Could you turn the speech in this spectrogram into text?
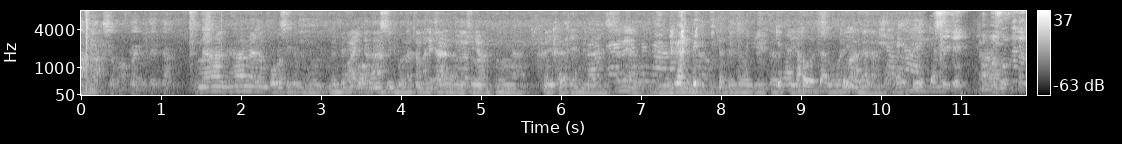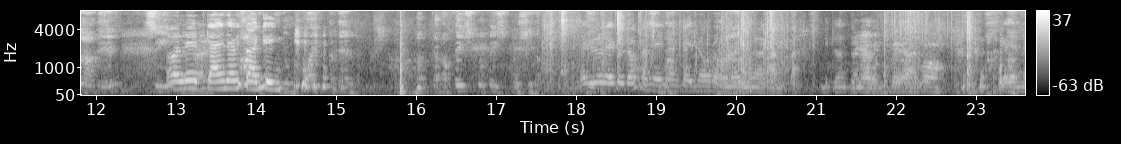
hanga sa mga flight attendant. Naghanga lang po kasi kung nagbigay po ako ng Cebu na tinitira lang so mga flight attendants. Ano yan? Kinakausap ko yung na lang po. kaibigan. Sige, papasukin na natin si Ulit, kain namin saging. Magkaka-face to face po sila. Nagre-record ako kanina kay Nora o ng mga kanta. Biglang tumawag si Ate. Kaya na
